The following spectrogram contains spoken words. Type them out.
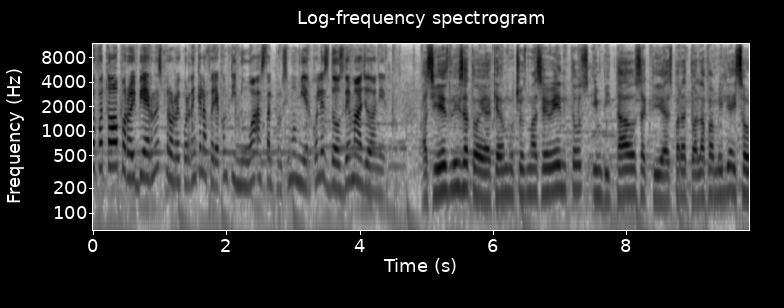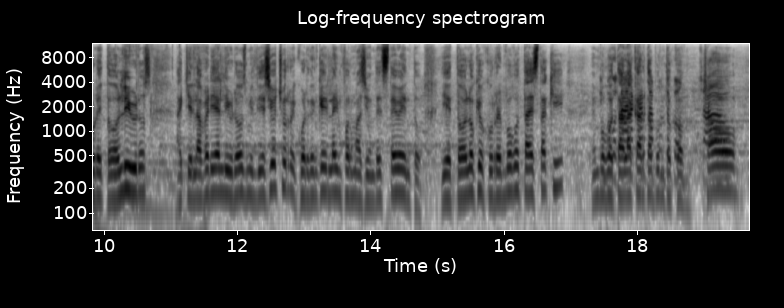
Esto fue todo por hoy viernes, pero recuerden que la feria continúa hasta el próximo miércoles 2 de mayo, Daniel. Así es, Lisa, todavía quedan muchos más eventos, invitados, actividades para toda la familia y sobre todo libros aquí en la Feria del Libro 2018. Recuerden que la información de este evento y de todo lo que ocurre en Bogotá está aquí en bogotalacarta.com. Chao.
